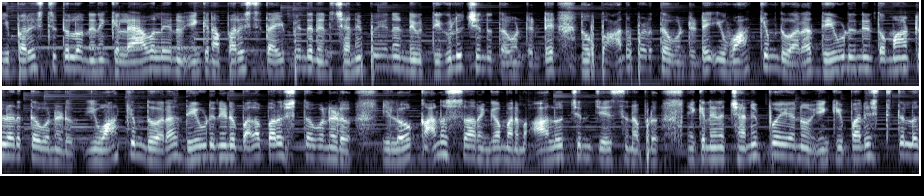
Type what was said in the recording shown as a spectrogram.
ఈ పరిస్థితుల్లో నేను ఇంక లేవలేను. ఇంక నా పరిస్థితి అయిపోయింది. నేను చనిపోయానని నువ్వు దిగులు చెందుతూ ఉంటుంటే నువ్వు బాధపడుతూ ఉంటుంటే ఈ వాక్యం ద్వారా దేవుడు నీతో మాట్లాడుతూ ఉన్నాడు. ఈ వాక్యం ద్వారా దేవుడు నేను బలపరుస్తూ ఉన్నాడు. ఈ లోకానుసారంగా మనం ఆలోచన చేసినప్పుడు ఇంక నేను చనిపోయాను. ఇంక ఈ పరిస్థితుల్లో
